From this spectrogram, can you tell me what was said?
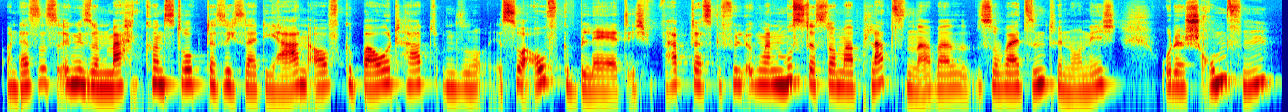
Und das ist irgendwie so ein Machtkonstrukt, das sich seit Jahren aufgebaut hat und so ist so aufgebläht. Ich habe das Gefühl, irgendwann muss das doch mal platzen, aber so weit sind wir noch nicht. Oder schrumpfen.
